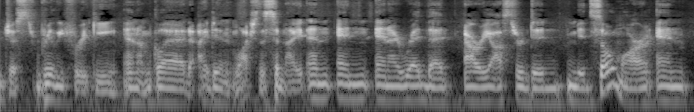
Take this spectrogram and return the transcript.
just really freaky, and I'm glad I didn't watch this tonight. And and and I read that Ari Aster did Midsommar, and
